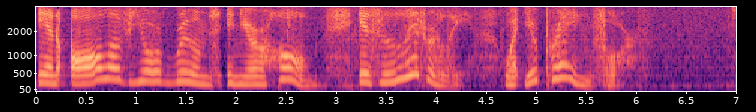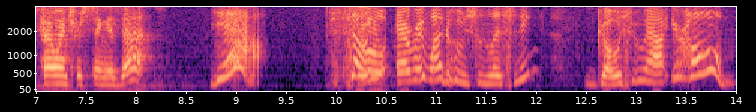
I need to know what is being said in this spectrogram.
in all of your rooms in your home is literally what you're praying for. How interesting is that? Yeah. So everyone who's listening, go throughout your home.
